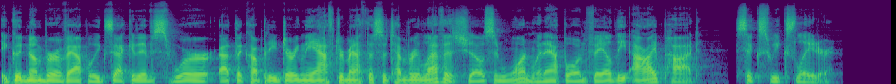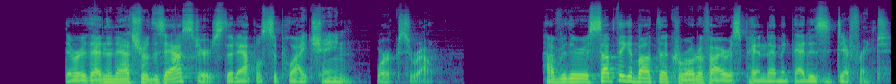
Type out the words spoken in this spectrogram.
A good number of Apple executives were at the company during the aftermath of September 11, 2001, when Apple unveiled the iPod six weeks later. There were then the natural disasters that Apple's supply chain works around. However, there is something about the coronavirus pandemic that is different.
